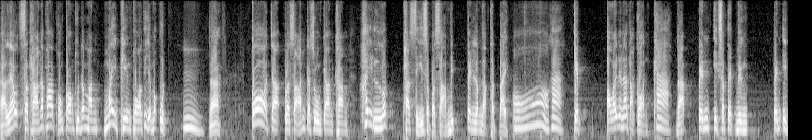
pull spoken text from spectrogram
อ่าแล้วสถานภาพของกองทุนน้ำมันไม่เพียงพอที่จะมาอุดอืมนะก็จะประสานกระทรวงการคลังให้ลดภาษีสรรพสามิตเป็นลำดับถัดไปอ๋อค่ะเก็บเอาไว้ในหน้าตักก่อนค่ะนะเป็นอีก step หนึ่งเป็นอีก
